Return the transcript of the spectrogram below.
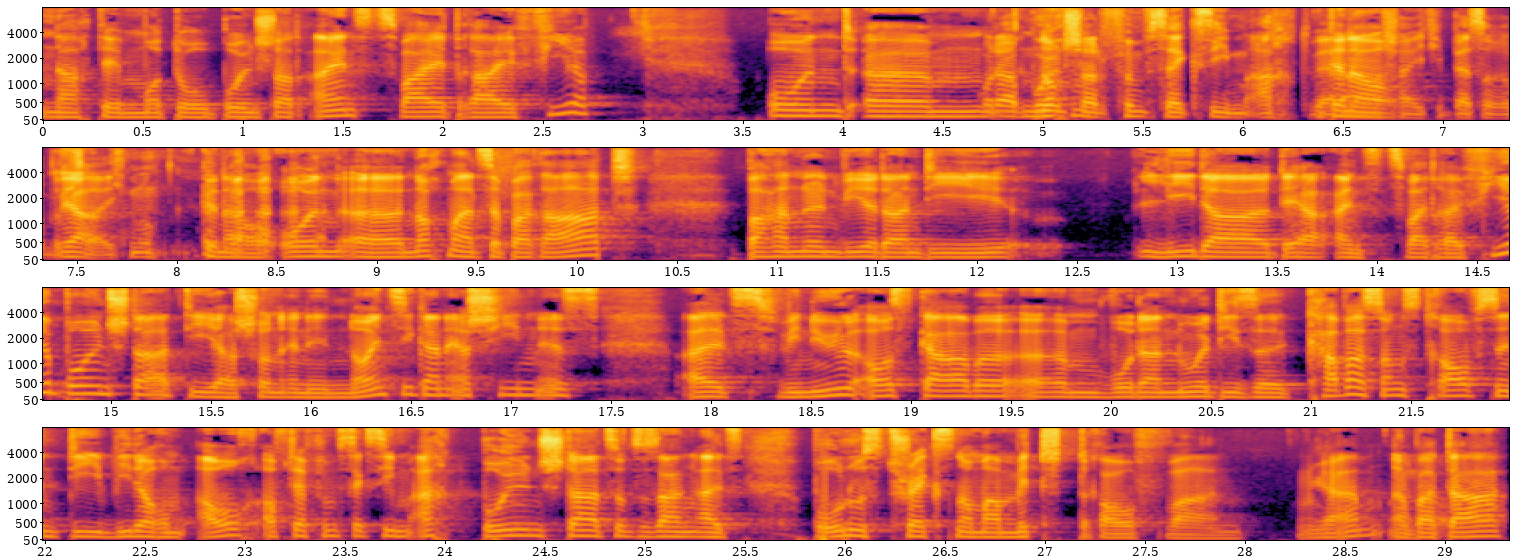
nach dem Motto Bullenstart 1, 2, 3, 4. Und ähm, oder Bullenstart 5, 6, 7, 8 wäre genau, wahrscheinlich die bessere Bezeichnung. Ja, genau. Und äh, nochmal separat behandeln wir dann die Lieder der 1, 2, 3, 4 Bullenstart, die ja schon in den 90ern erschienen ist, als Vinyl-Ausgabe, ähm, wo dann nur diese Coversongs drauf sind, die wiederum auch auf der 5, 6, 7, 8 Bullenstart sozusagen als Bonustracks nochmal mit drauf waren. Ja, aber da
